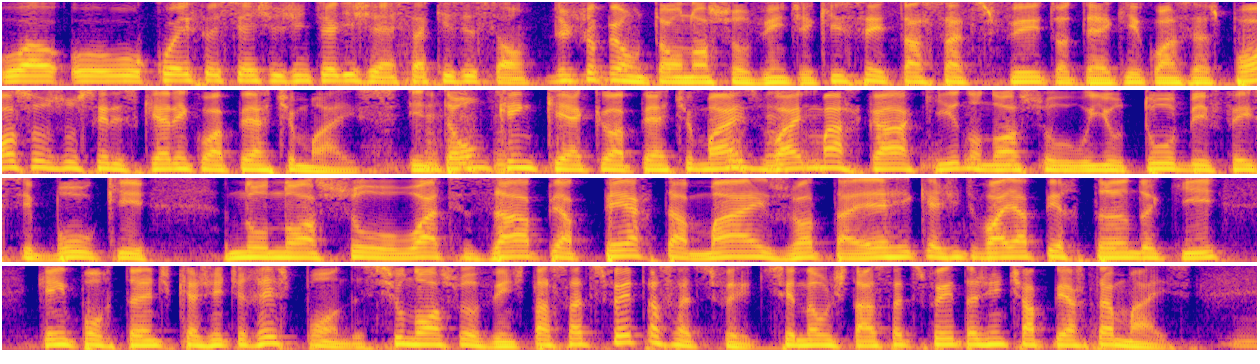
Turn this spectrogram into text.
o, o, coeficiente de inteligência, aquisição. Deixa eu perguntar ao nosso ouvinte aqui se ele está satisfeito até aqui com as respostas ou se eles querem que eu aperte mais. Então, quem quer que eu aperte mais, vai marcar aqui no nosso YouTube, Facebook, no nosso WhatsApp, aperta mais JR que a gente vai apertando aqui que é importante que a gente responda. Se o nosso ouvinte está satisfeito, está satisfeito. Se não está satisfeito, a gente aperta mais. Uhum.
